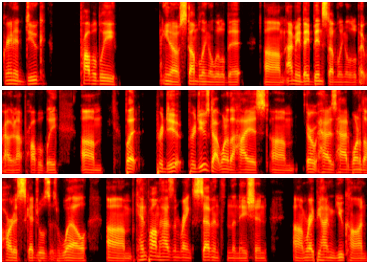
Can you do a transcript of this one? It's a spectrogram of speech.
Granted, Duke probably, you know, stumbling a little bit. Um, I mean, they've been stumbling a little bit, rather not probably. Um, but Purdue, Purdue's got one of the highest, um, or has had one of the hardest schedules as well. Um, KenPom has them ranked seventh in the nation, um, right behind UConn,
